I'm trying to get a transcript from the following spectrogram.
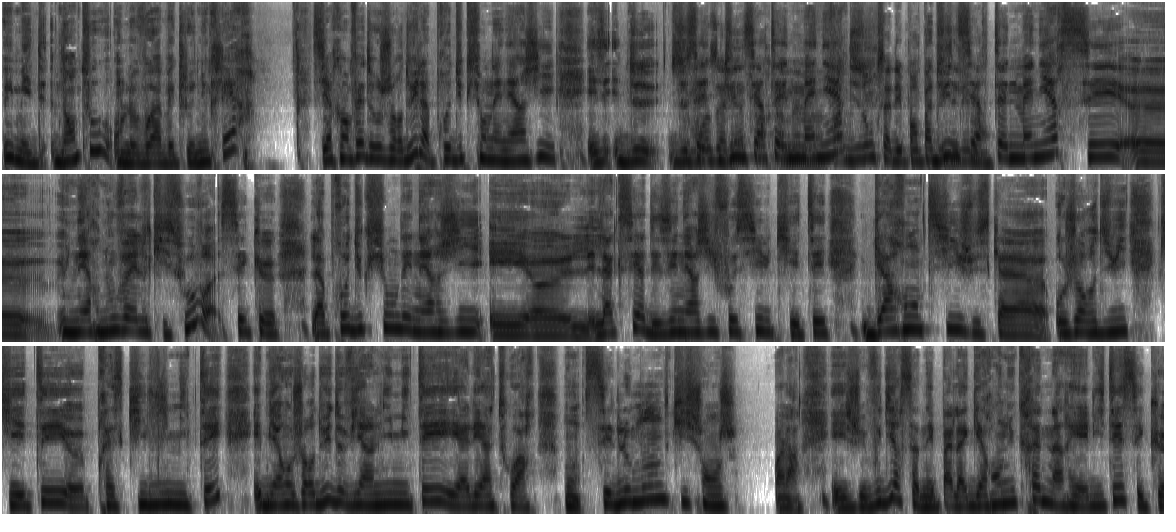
Oui, mais dans tout, on le voit avec le nucléaire. C'est-à-dire qu'en fait aujourd'hui, la production d'énergie est de, de d'une certaine même. manière, Enfin, disons que ça dépend pas D'une certaine manière, c'est euh, une ère nouvelle qui s'ouvre. C'est que la production d'énergie et euh, l'accès à des énergies fossiles qui étaient garantis jusqu'à aujourd'hui, qui étaient euh, presque illimités, eh bien aujourd'hui devient limité et aléatoire. Bon, c'est le monde qui change. Voilà. Et je vais vous dire, ça n'est pas la guerre en Ukraine. La réalité, c'est que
